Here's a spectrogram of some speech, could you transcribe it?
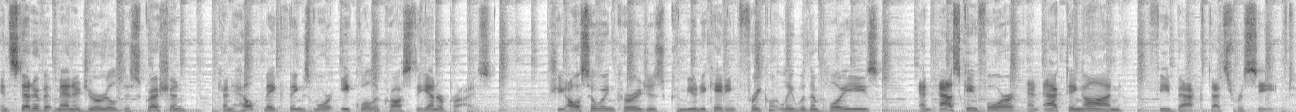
instead of at managerial discretion can help make things more equal across the enterprise. She also encourages communicating frequently with employees and asking for and acting on feedback that's received.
